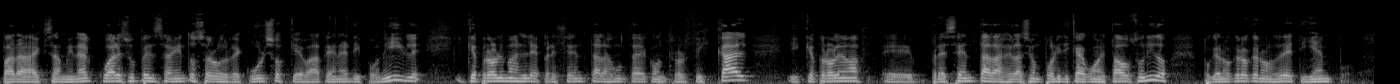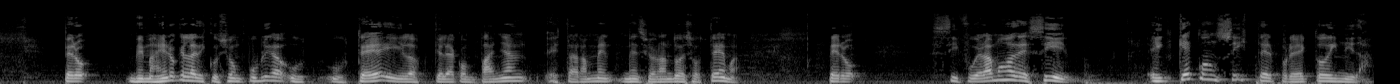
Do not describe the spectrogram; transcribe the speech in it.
para examinar cuál es su pensamiento sobre los recursos que va a tener disponible y qué problemas le presenta la Junta de Control Fiscal y qué problemas eh, presenta la relación política con Estados Unidos, porque no creo que nos dé tiempo. Pero me imagino que en la discusión pública usted y los que le acompañan estarán mencionando esos temas. Pero si fuéramos a decir en qué consiste el proyecto Dignidad,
